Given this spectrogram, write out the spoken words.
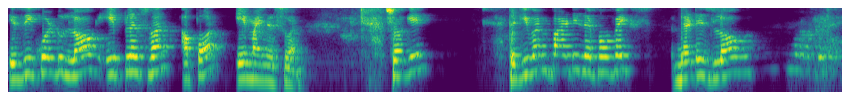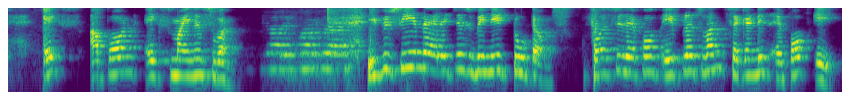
is equal to log a plus 1 upon a minus 1. So again, the given part is f of x that is log x upon x minus 1. If you see in the LHS we need two terms. First is f of a plus 1, second is f of a.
